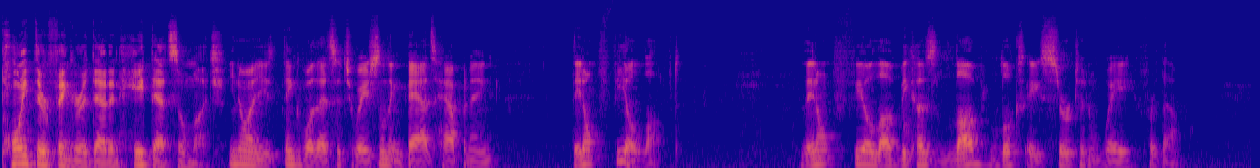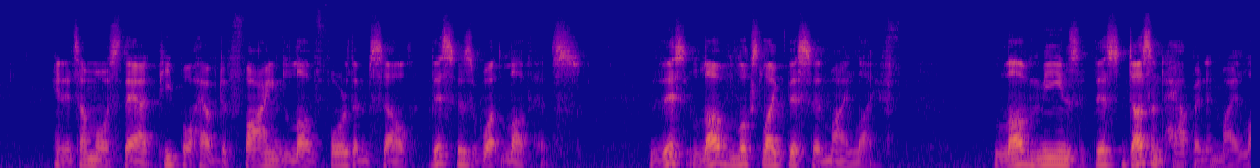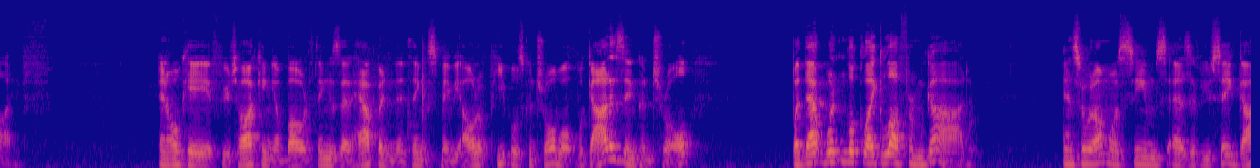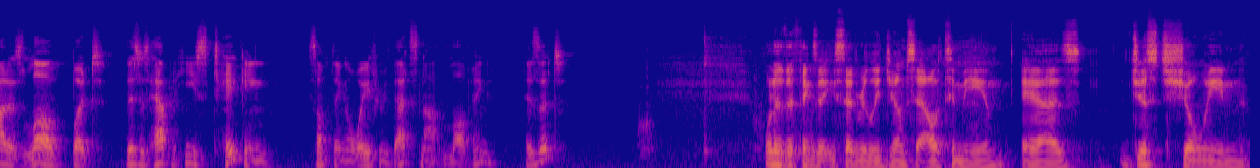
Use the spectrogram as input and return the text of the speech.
point their finger at that and hate that so much? You know, when you think about that situation, something bad's happening, they don't feel loved. They don't feel love because love looks a certain way for them. And it's almost that people have defined love for themselves. This is what love is. This love looks like this in my life. Love means this doesn't happen in my life. And okay, if you're talking about things that happen and things maybe out of people's control, well, God is in control, but that wouldn't look like love from God. And so it almost seems as if you say God is love, but this has happened, He's taking something away from you. That's not loving, is it? One of the things that you said really jumps out to me as just showing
